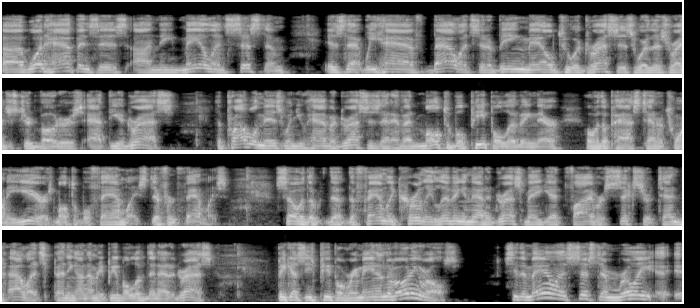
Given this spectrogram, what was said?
uh, what happens is on the mail-in system is that we have ballots that are being mailed to addresses where there's registered voters at the address. The problem is when you have addresses that have had multiple people living there over the past 10 or 20 years, multiple families, different families. So the, the, the family currently living in that address may get five or six or 10 ballots, depending on how many people lived in that address, because these people remain on the voting rolls. See, the mail in system really, uh,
